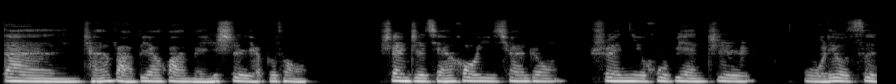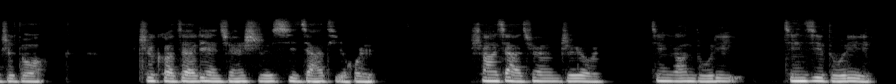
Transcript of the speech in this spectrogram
但缠法变化每一式也不同，甚至前后一圈中顺逆互变至。五六次之多，只可在练拳时细加体会。上下圈只有金刚独立、金鸡独立，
